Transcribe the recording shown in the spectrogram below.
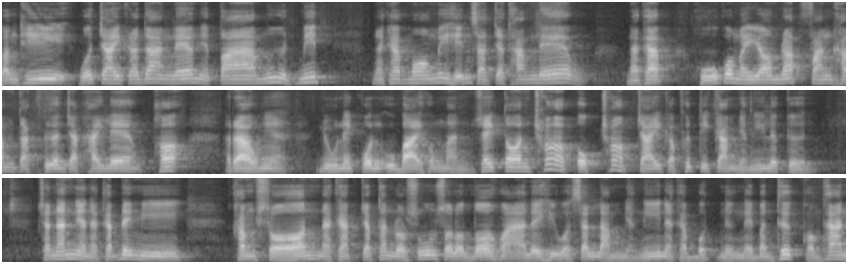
บางทีหัวใจกระด้างแล้วเนี่ยตามืดมิดนะครับ มองไม่เห็นสัจธรรมแล้วนะครับ หูก็ไม่ยอมรับฟังคำตักเตือนจากใครแล้ว เพราะเราเนี่ยอยู่ในกลอุบายของมันชัยตอนชอบอกชอบใจกับพฤติกรรมอย่างนี้เหลือเกิน ฉะนั้นเนี่ยนะครับได้มี คำสอนนะครับจากท่านรอซูลสลลลอฮุอะลัยฮิวะสัลลัมอย่างนี้นะครับบทหนึ่งในบันทึกของท่าน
